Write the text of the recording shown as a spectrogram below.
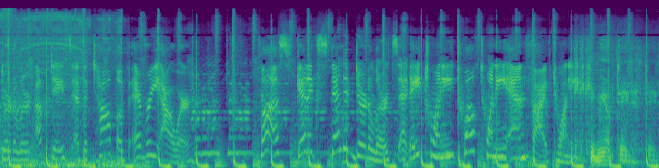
Dirt Alert updates at the top of every hour. Plus, get extended Dirt Alerts at 820, 1220, and 520. Keep me updated.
